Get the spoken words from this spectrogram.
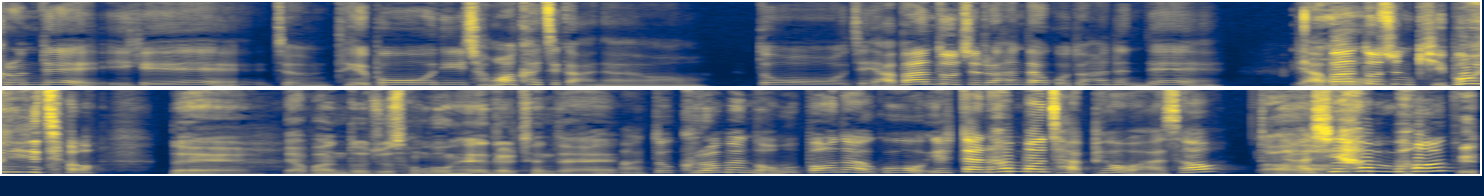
그런데 이게 좀 대본이 정확하지가 않아요. 또 이제 야반 도주를 한다고도 하는데 야반 어. 도주는 기본이죠. 네. 야반도주 성공해야 될 텐데. 아, 또 그러면 너무 뻔하고 일단 한번 잡혀 와서 아, 다시 한번 그.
